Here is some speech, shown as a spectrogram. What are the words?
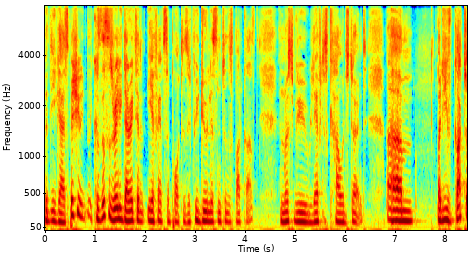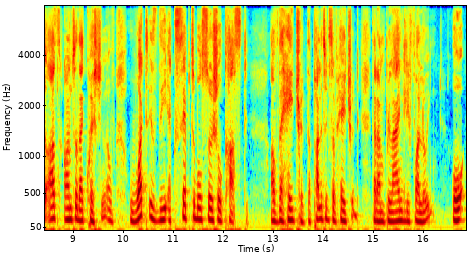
with you guys, especially because this is really directed at EFF supporters. If you do listen to this podcast, and most of you leftist cowards don't. Um, but you've got to ask, answer that question of what is the acceptable social cost of the hatred, the politics of hatred that I'm blindly following, or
